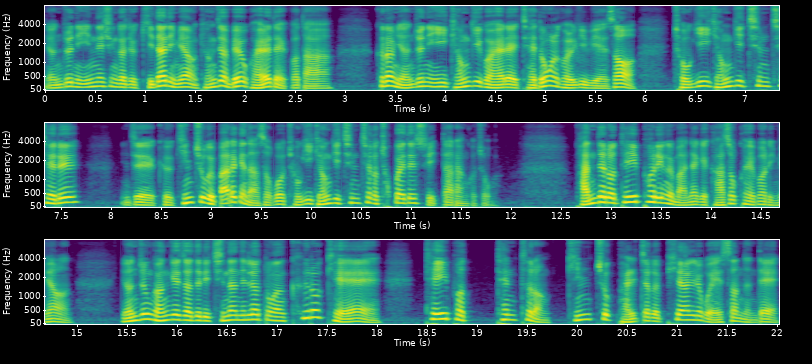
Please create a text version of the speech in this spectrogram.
연준이 인내심 가지고 기다리면 경제가 매우 과열될 거다. 그럼 연준이 이 경기 과열에 제동을 걸기 위해서 조기 경기 침체를 이제 그 긴축을 빠르게 나서고 조기 경기 침체가 촉발될 수 있다라는 거죠. 반대로 테이퍼링을 만약에 가속화해버리면 연준 관계자들이 지난 1년 동안 그렇게 테이퍼 텐트럼, 긴축 발작을 피하려고 애썼는데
